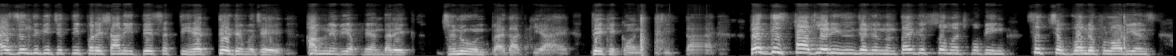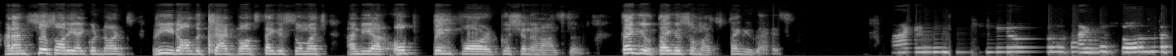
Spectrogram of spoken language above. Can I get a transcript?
So ज़िंदगी जितनी परेशानी दे सकती है, दे दे मुझे। हमने भी अपने अंदर एक जुनून पैदा किया है। देखे कौन जीतता है। With this thought, ladies and gentlemen, thank you so much for being such a wonderful audience. And I'm so sorry I could not read all the chat box. Thank you so much. And we are open for question and answer. Thank you. Thank you so much. Thank you, guys. Thank you. Thank you so much,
